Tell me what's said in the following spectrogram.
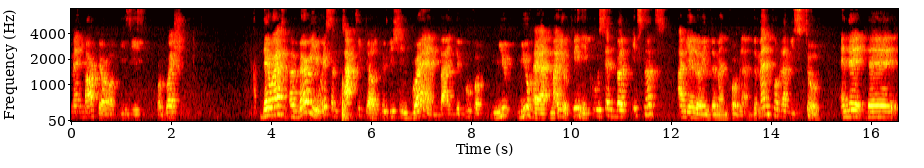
main markers of disease progression. There was a very recent article published in Brain by the group of Murray at Mayo Clinic who said, but it's not amyloid the main problem. The main problem is tau. And they,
